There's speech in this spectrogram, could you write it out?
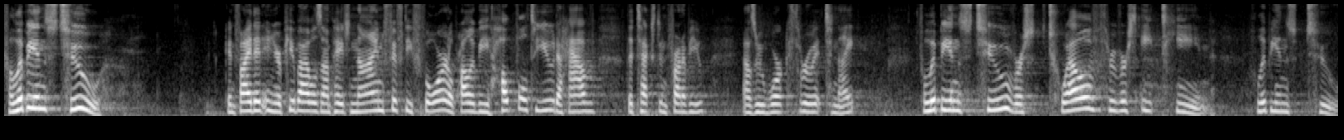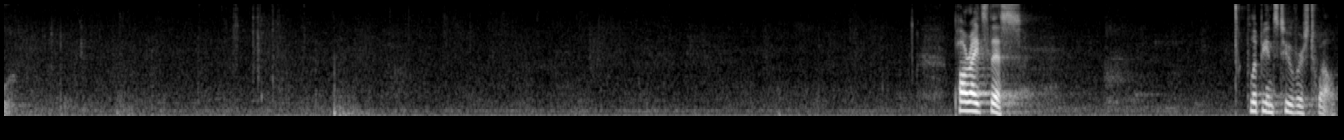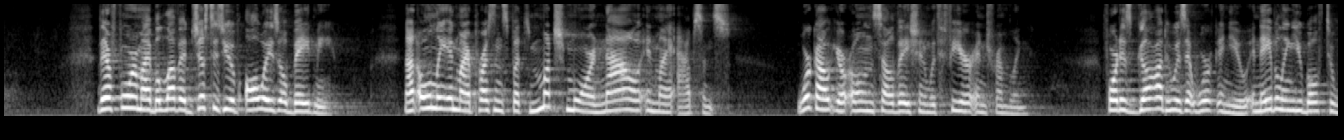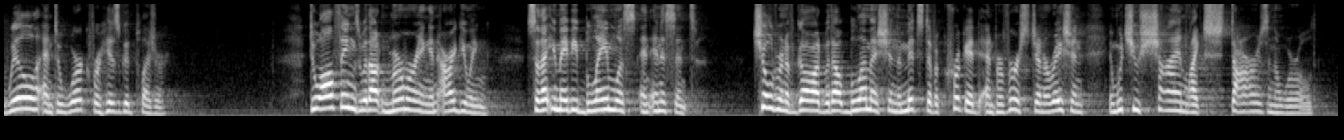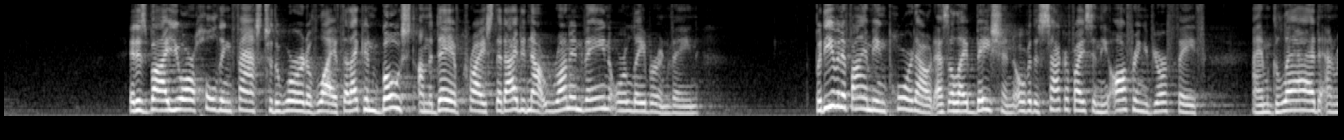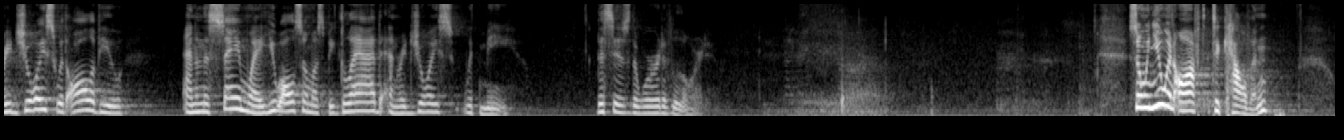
Philippians 2. You can find it in your Pew Bibles on page 954. It'll probably be helpful to you to have the text in front of you as we work through it tonight. Philippians 2, verse 12 through verse 18. Philippians 2. Paul writes this Philippians 2, verse 12. Therefore, my beloved, just as you have always obeyed me, not only in my presence, but much more now in my absence, work out your own salvation with fear and trembling. For it is God who is at work in you, enabling you both to will and to work for his good pleasure. Do all things without murmuring and arguing so that you may be blameless and innocent, children of God without blemish in the midst of a crooked and perverse generation in which you shine like stars in the world. It is by your holding fast to the word of life that I can boast on the day of Christ that I did not run in vain or labor in vain. But even if I am being poured out as a libation over the sacrifice and the offering of your faith, I am glad and rejoice with all of you. And in the same way, you also must be glad and rejoice with me. This is the word of the Lord. So, when you went off to Calvin,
